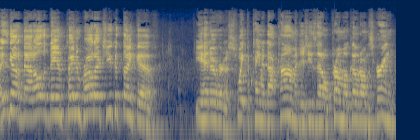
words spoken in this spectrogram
He's got about all the damn cleaning products you could think of. If you head over to sweetpatina.com and just use that old promo code on the screen.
